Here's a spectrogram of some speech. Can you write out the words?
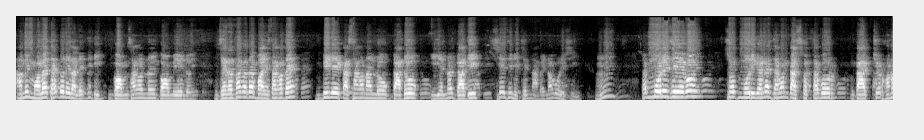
আমি মলে তাই দলে দালে দিদি গম সাগর নই গম ইয়ে লই যেটা থাকতে বাজে থাকতে বিলে কাছাগনা লোক গাদক ইয়ে নয় গাদি সে জিনিসের নামে ন করেছি হুম মরে যে এগো সব মরি গেলে যেমন গাছ করতে বোর গাছর হন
